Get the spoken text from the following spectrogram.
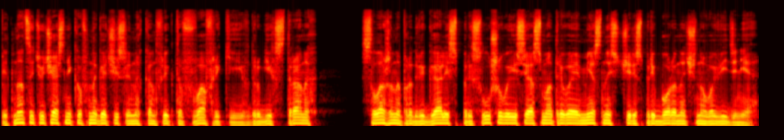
Пятнадцать участников многочисленных конфликтов в Африке и в других странах слаженно продвигались, прислушиваясь и осматривая местность через приборы ночного видения.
